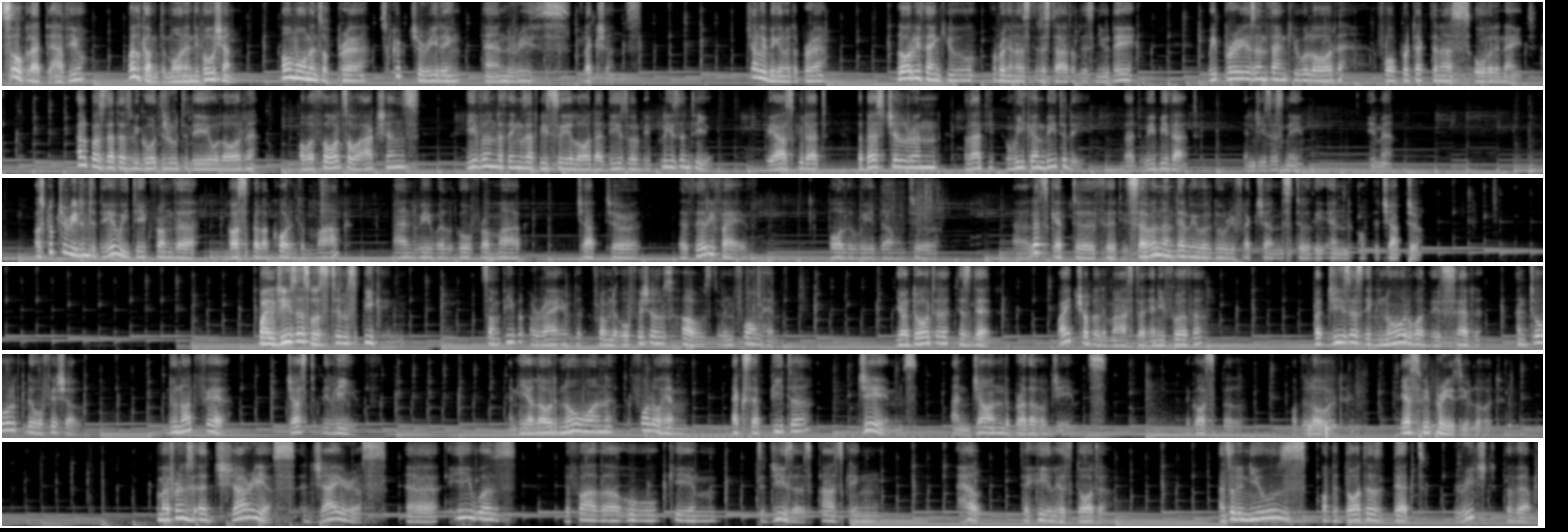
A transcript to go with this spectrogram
So glad to have you. Welcome to Morning Devotion, our moments of prayer, scripture reading, and reflections. Shall we begin with a prayer? Lord, we thank you for bringing us to the start of this new day. We praise and thank you, O Lord, for protecting us over the night. Help us that as we go through today, O Lord, our thoughts, our actions, even the things that we say, Lord, that these will be pleasing to you. We ask you that the best children that we can be today, that we be that. In Jesus' name, amen. Our scripture reading today we take from the Gospel according to Mark, and we will go from Mark chapter 35 all the way down to uh, let's get to 37 and then we will do reflections to the end of the chapter. While Jesus was still speaking, some people arrived from the official's house to inform him Your daughter is dead. Why trouble the master any further? But Jesus ignored what they said and told the official, Do not fear just believe. And he allowed no one to follow him except Peter, James, and John, the brother of James. The Gospel of the Lord. Yes, we praise you, Lord. My friends, uh, Jairus, Jairus, uh, he was the father who came to Jesus asking help to heal his daughter. And so the news of the daughter's death reached them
